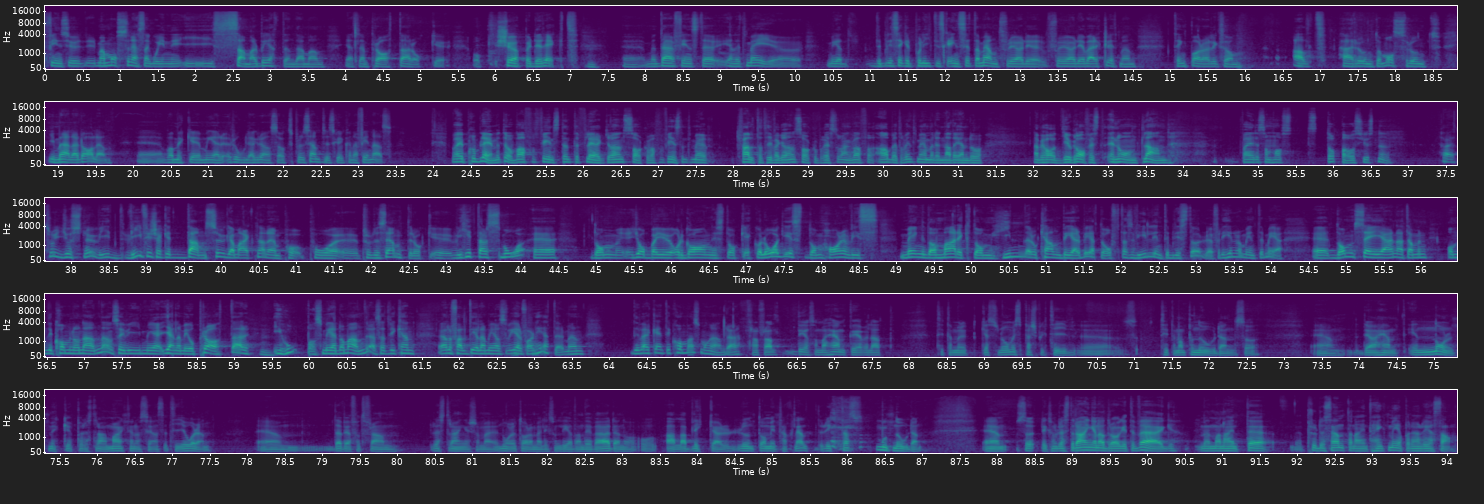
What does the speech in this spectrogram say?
finns ju, man måste nästan gå in i, i samarbeten där man egentligen pratar och, eh, och köper direkt. Eh, Men där finns det enligt mig, eh, med, det blir säkert politiska incitament för att göra det, för att göra det verkligt, men tänk bara liksom allt här runt om oss, runt i Mälardalen. Eh, vad mycket mer roliga grönsaksproducenter det skulle kunna finnas. Vad är problemet då? Varför finns det inte fler grönsaker? Varför finns det inte mer kvalitativa grönsaker på restaurang? Varför arbetar vi inte mer med det när, det ändå, när vi har ett geografiskt enormt land? Vad är det som har stoppar oss just nu? Ja, jag tror just nu vi, vi försöker dammsuga marknaden på, på eh, producenter och eh, vi hittar små. Eh, de jobbar ju organiskt och ekologiskt. De har en viss mängd av mark de hinner och kan bearbeta och oftast vill inte bli större för det hinner de inte med. De säger gärna att ja, men om det kommer någon annan så är vi med, gärna med och pratar ihop oss med de andra så att vi kan i alla fall dela med oss av erfarenheter. Men det verkar inte komma så många andra. Framförallt det som har hänt är väl att tittar man ur ett gastronomiskt perspektiv, eh, så tittar man på Norden så eh, det har hänt enormt mycket på restaurangmarknaden de senaste tio åren. Eh, där vi har fått fram restauranger som är, några av dem är liksom ledande i världen och, och alla blickar runt om internationellt riktas mot Norden. Ehm, så liksom restaurangerna har dragit iväg men man har inte, producenterna har inte hängt med på den resan.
